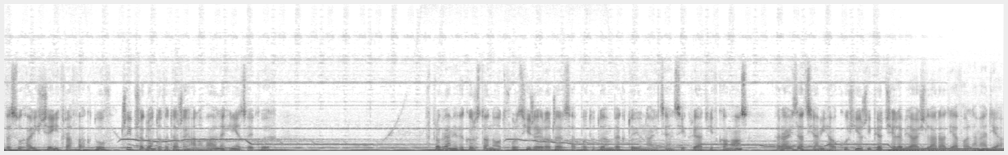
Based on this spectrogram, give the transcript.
Wysłuchaliście Infrafaktów, czyli przeglądu wydarzeń anormalnych i niezwykłych. Programie wykorzystano utwór CJ Rogersa pod tytułem Back to You na licencji Creative Commons, realizacja Michał Kuśnierz i Piotr Cielebiaś dla Radia Wolne Media.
